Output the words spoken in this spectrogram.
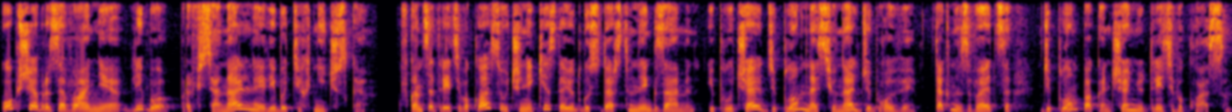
общее образование, либо профессиональное, либо техническое. В конце третьего класса ученики сдают государственный экзамен и получают диплом du Brevet. Так называется диплом по окончанию третьего класса.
